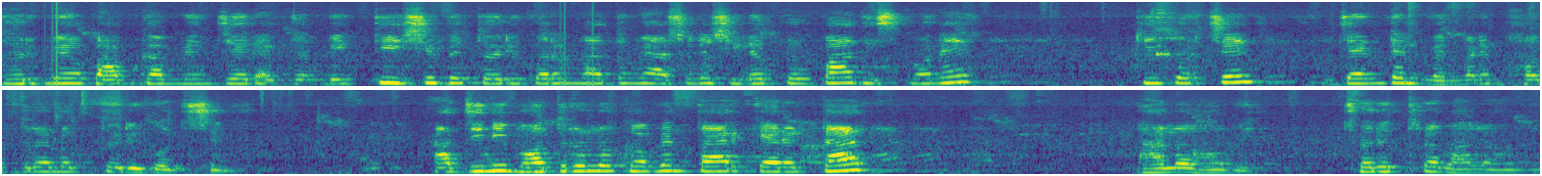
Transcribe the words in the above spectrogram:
ধর্মীয় বাপ ভাবগাম্যের একজন ব্যক্তি হিসেবে তৈরি করার মাধ্যমে আসলে শিলপ্রপাত ইস্কনের কি করছেন? জেন্টেলম্যান মানে ভদ্রলোক তৈরি করছেন। আর যিনি ভদ্রলোক হবেন, তার ক্যারেক্টার ভালো হবে, চরিত্র ভালো হবে।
